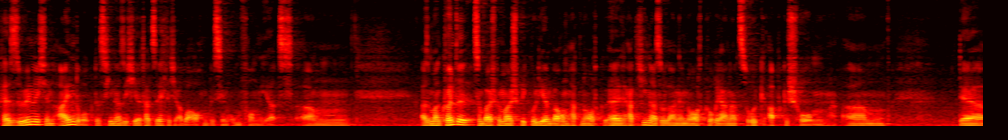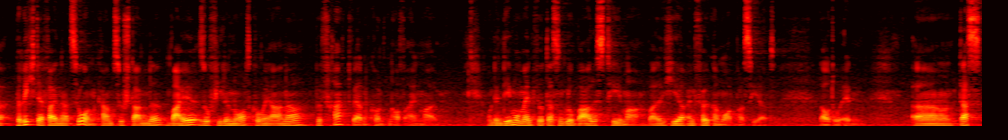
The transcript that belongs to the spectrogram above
persönlich den Eindruck, dass China sich hier tatsächlich aber auch ein bisschen umformiert. Ähm, also man könnte zum Beispiel mal spekulieren, warum hat, Nord, äh, hat China so lange Nordkoreaner zurück abgeschoben? Der Bericht der Vereinten Nationen kam zustande, weil so viele Nordkoreaner befragt werden konnten auf einmal. Und in dem Moment wird das ein globales Thema, weil hier ein Völkermord passiert, laut UN. Äh, das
